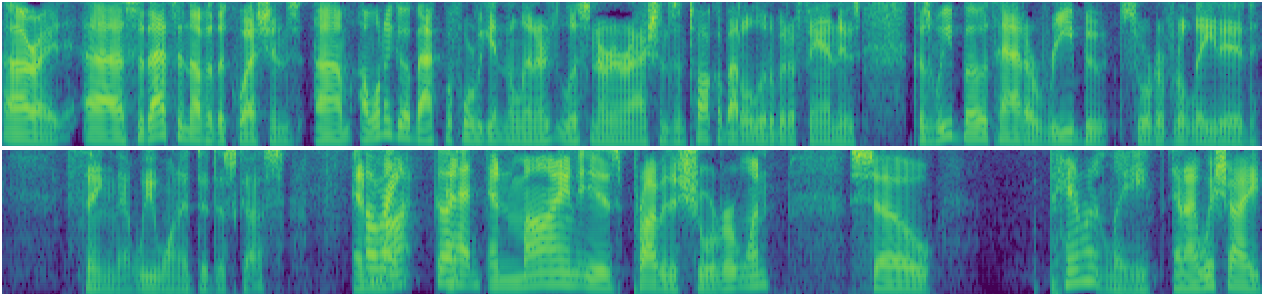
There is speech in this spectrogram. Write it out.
All right. Uh, so that's enough of the questions. Um, I want to go back before we get into listener interactions and talk about a little bit of fan news because we both had a reboot sort of related thing that we wanted to discuss. And All right, mi- go and- ahead. And mine is probably the shorter one. So apparently, and I wish I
